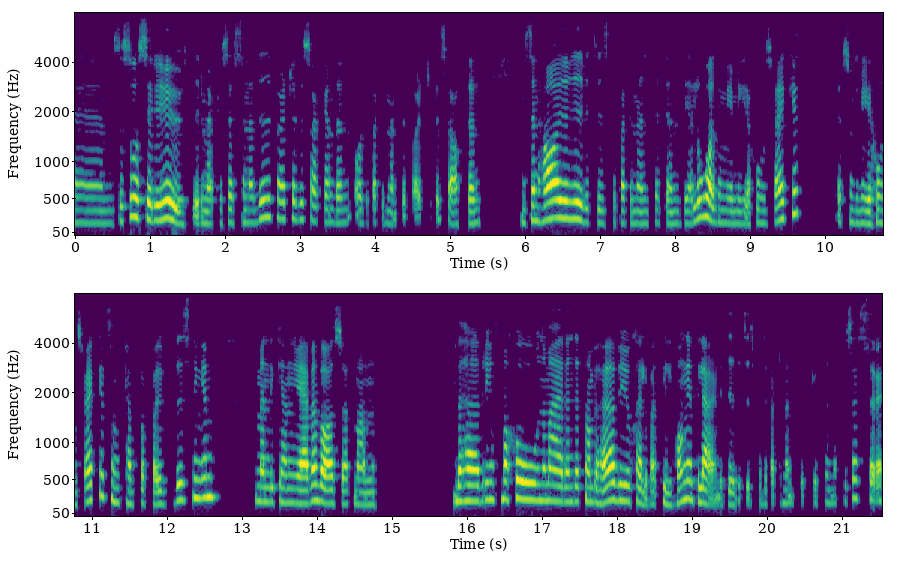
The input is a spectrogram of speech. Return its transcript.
Ehm, så så ser det ut i de här processerna. Vi företräder sökanden och departementet företräder staten. Men sen har ju givetvis departementet en dialog med Migrationsverket eftersom det är Migrationsverket som kan stoppa utvisningen. Men det kan ju även vara så att man behöver information om ärendet. Man behöver ju själva tillgången till ärendet givetvis på departementet för att kunna processa det.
